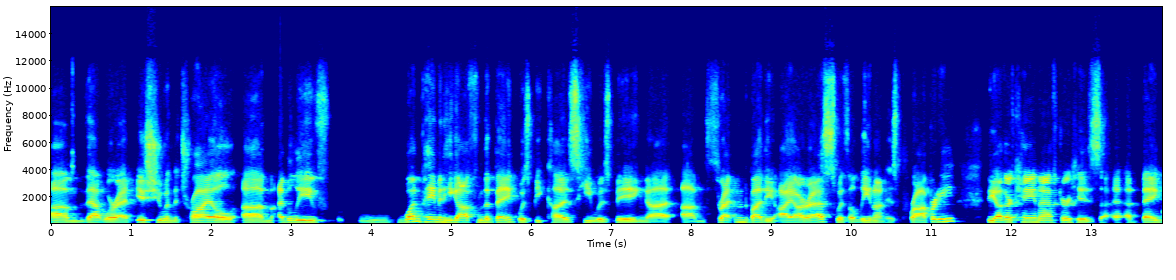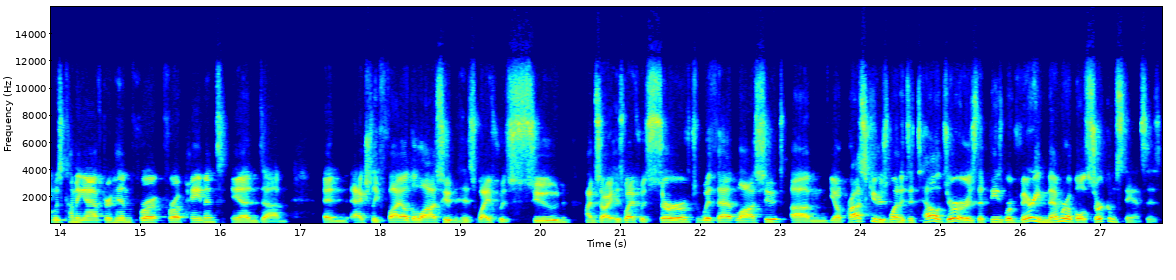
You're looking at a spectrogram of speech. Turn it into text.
um, that were at issue in the trial, um, I believe one payment he got from the bank was because he was being uh, um, threatened by the IRS with a lien on his property. The other came after his a bank was coming after him for for a payment, and um, and actually filed a lawsuit and his wife was sued i'm sorry his wife was served with that lawsuit um, you know prosecutors wanted to tell jurors that these were very memorable circumstances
